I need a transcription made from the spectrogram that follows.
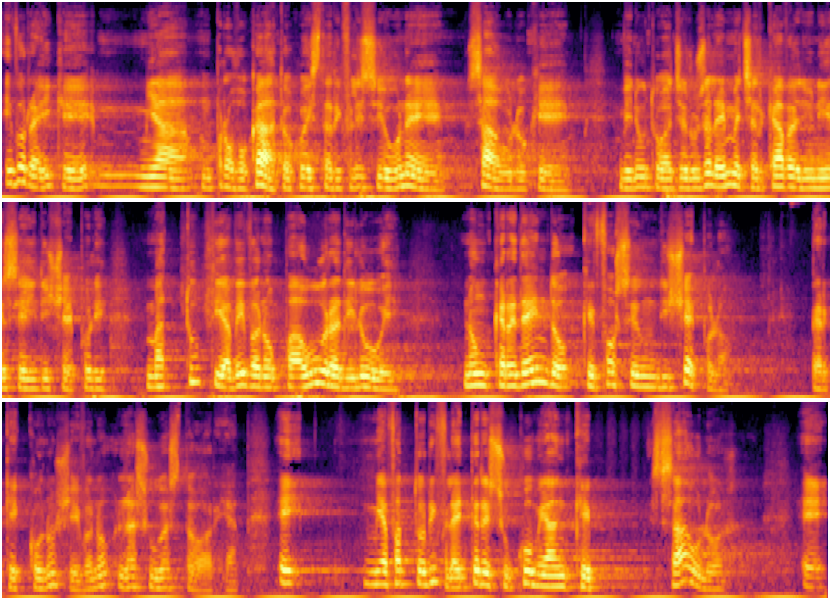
e vorrei che mi ha provocato questa riflessione Saulo che, venuto a Gerusalemme, cercava di unirsi ai discepoli, ma tutti avevano paura di lui, non credendo che fosse un discepolo perché conoscevano la sua storia. E mi ha fatto riflettere su come anche Saulo eh,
